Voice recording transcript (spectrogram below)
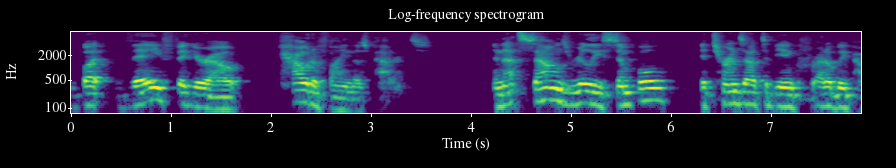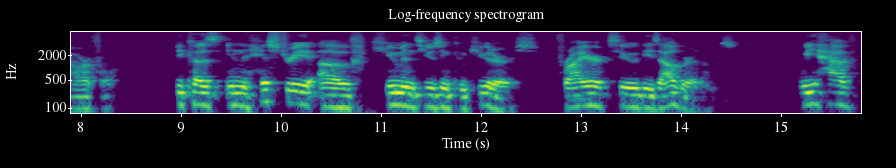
but they figure out how to find those patterns. And that sounds really simple. It turns out to be incredibly powerful because in the history of humans using computers prior to these algorithms, we have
